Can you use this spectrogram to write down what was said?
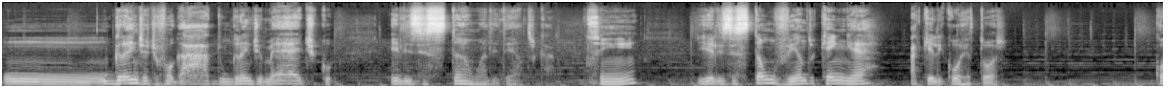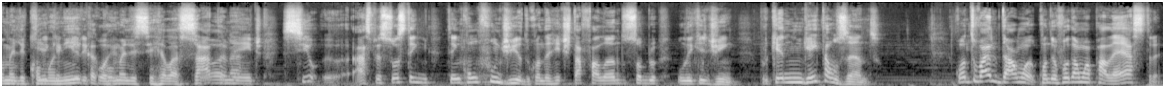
um, um, grande advogado, um grande médico, eles estão ali dentro, cara. Sim. E eles estão vendo quem é aquele corretor. Como ele comunica, como ele se relaciona. Exatamente. Se, as pessoas têm, têm confundido quando a gente está falando sobre o LinkedIn, porque ninguém está usando. Quando, vai dar uma, quando eu vou dar uma palestra,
